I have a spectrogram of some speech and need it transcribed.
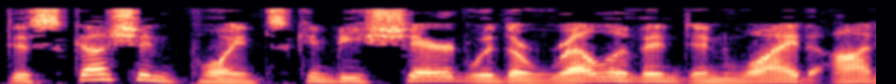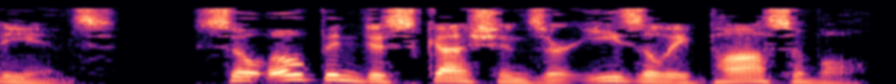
discussion points can be shared with a relevant and wide audience, so open discussions are easily possible.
